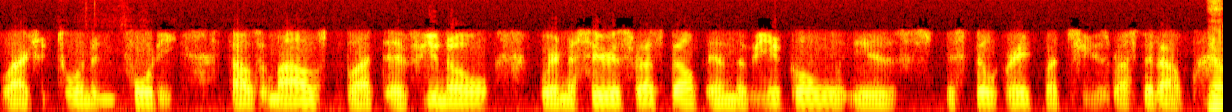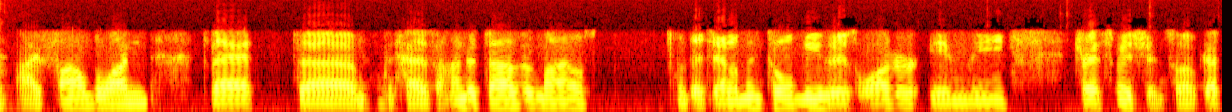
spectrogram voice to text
to actually 240,000 miles. But if you know, we're in a serious rust belt, and the vehicle is is still great, but she's rusted out. Yep. I found one that um, has 100,000 miles. The gentleman told me there's water in the transmission. So I've got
